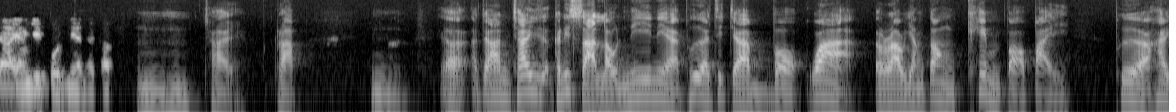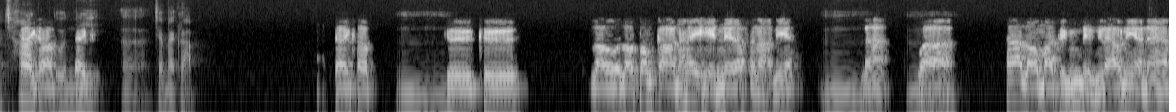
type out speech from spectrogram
ได้อย่างญี่ปุ่นเนี่ยนะครับ อืมฮึใช่ครับ อืมเอ่ออาจารย์ใช้คณิตศาสตร์เหล่านี้เนี่ย เพื่อที่จะบอกว่าเรายังต้องเข้มต่อไป เพื่อให้ชาติใช่ครับตัวใช่นี้เอ่อใช่ไหมครับ ใช่ครับอืมฮึคือคือเราเราต้องการให้เห็นในลักษณะเนี้ยอืมนะฮะอืมว่าถ้าเรามาถึงหนึ่งแล้วเนี่ยนะฮะ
